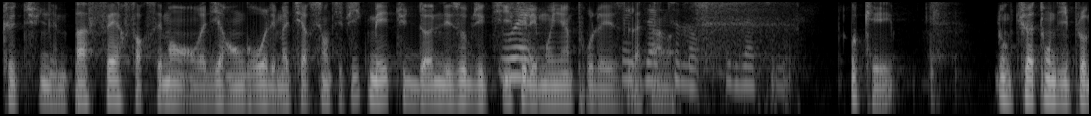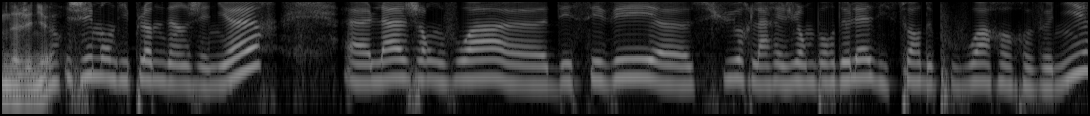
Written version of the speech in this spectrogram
que tu n'aimes pas faire forcément, on va dire en gros les matières scientifiques, mais tu te donnes les objectifs et les moyens pour les atteindre. Exactement, exactement. Ok. Donc tu as ton diplôme d'ingénieur J'ai mon diplôme d'ingénieur. Euh, là, j'envoie euh, des CV euh, sur la région bordelaise, histoire de pouvoir revenir.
